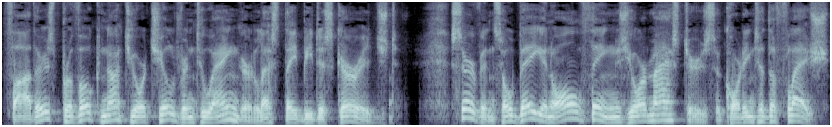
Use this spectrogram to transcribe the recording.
Fathers, provoke not your children to anger, lest they be discouraged. Servants, obey in all things your masters, according to the flesh,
